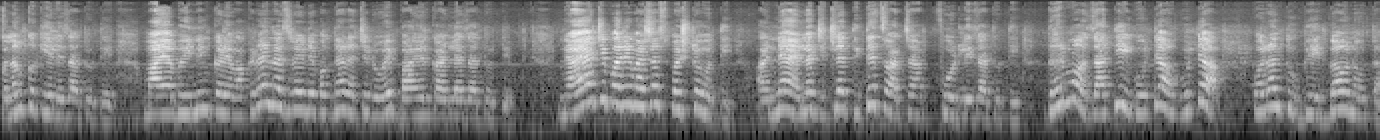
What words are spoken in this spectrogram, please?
कलंक केले जात होते. माया बहिणींकडे वाकड्या नजरेने बघणाऱ्याचे डोळे बाहेर काढल्या जात होते. न्यायाची परिभाषा स्पष्ट होती. अन्यायाला जिथल्या तिथेच वाचा फोडली जात होती. धर्म जाती गोट्या होत्या परंतु भेदभाव नव्हता.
